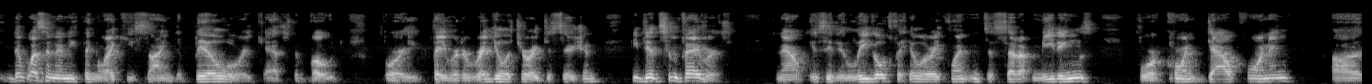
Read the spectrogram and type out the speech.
there wasn't anything like he signed a bill or he cast a vote or he favored a regulatory decision. He did some favors. Now, is it illegal for Hillary Clinton to set up meetings for Corn- Dow Corning uh,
